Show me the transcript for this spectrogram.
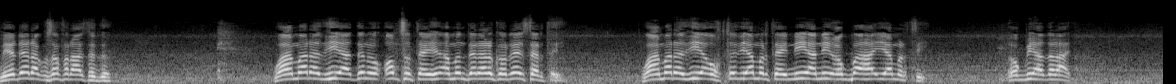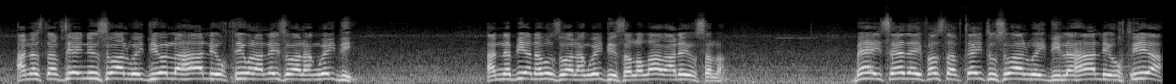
meeldheeraa ku safaraasadda waa marad hiya haddana obsatay aman dareer kornaystartay waa marad hiya ukhtadii amartay nii anii cogbaha ii amarti cogbii hadalahay anastaftiyay nin su'aal weyddiiyo lahaa li ukhtii walaalay su'aal han weydii annabiya su'aal han weydii sala allahu calayhi wasalam bahayseeday fastaftaytu su'aal weydii lahaa li ukhtiya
